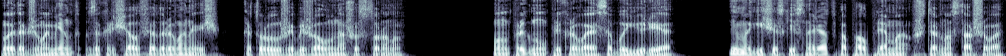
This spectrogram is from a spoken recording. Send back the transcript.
В этот же момент закричал Федор Иванович, который уже бежал в нашу сторону. Он прыгнул, прикрывая собой Юрия, и магический снаряд попал прямо в Штерна-старшего.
